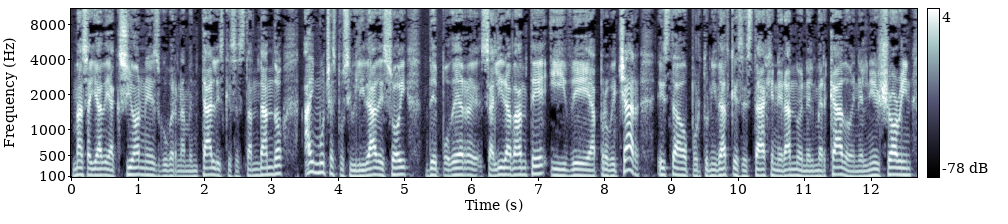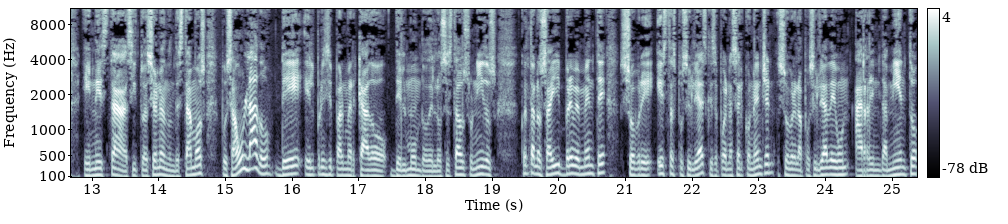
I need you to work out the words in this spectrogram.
más allá de acciones gubernamentales que se están dando. Hay muchas posibilidades hoy de poder eh, salir avante y de aprovechar esta oportunidad que se está generando en el mercado, en el nearshoring, en esta situación en donde estamos, pues a un lado del principal mercado del mundo, de los Estados Unidos Cuéntanos ahí brevemente sobre estas posibilidades que se pueden hacer con Engine, sobre la posibilidad de un arrendamiento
